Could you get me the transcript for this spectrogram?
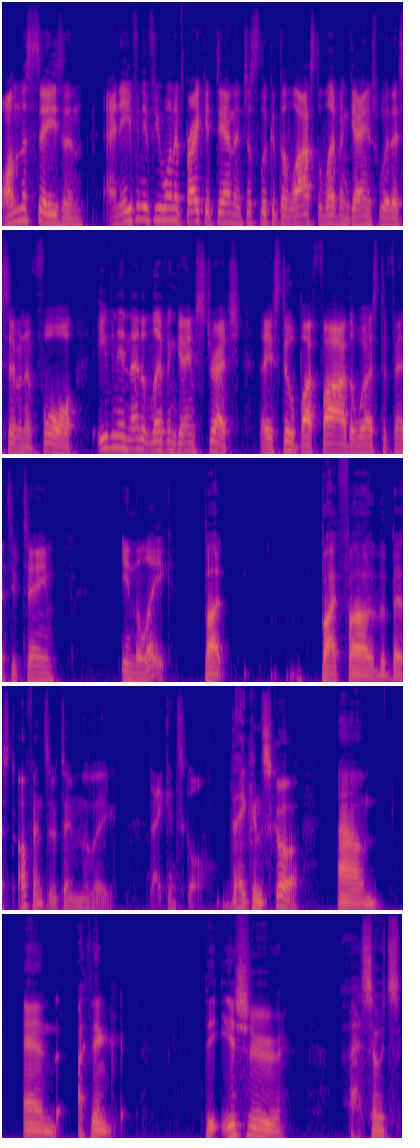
on the season. And even if you want to break it down and just look at the last 11 games where they're seven and four, even in that 11 game stretch, they are still by far the worst defensive team in the league. but by far the best offensive team in the league. They can score. They can score, um, and I think the issue. So it's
